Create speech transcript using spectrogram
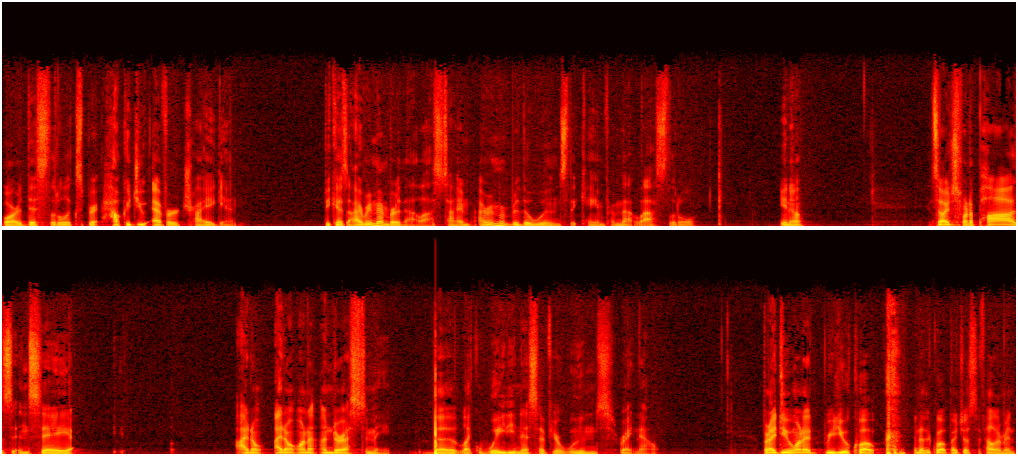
or this little experience? How could you ever try again? Because I remember that last time. I remember the wounds that came from that last little, you know? So I just want to pause and say, I don't, I don't want to underestimate the like weightiness of your wounds right now. But I do want to read you a quote, another quote by Joseph Hellerman.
